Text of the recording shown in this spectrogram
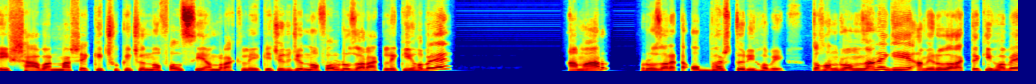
এই শাবান মাসে কিছু কিছু নফল সিয়াম রাখলে, কিছু কিছু নফল রোজা রাখলে কি হবে? আমার রোজার একটা অভ্যাস তৈরি হবে। তখন রমজানে গিয়ে আমি রোজা রাখতে কি হবে?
